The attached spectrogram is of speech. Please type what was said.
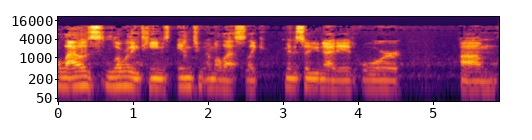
allows lower league teams into MLS, like Minnesota United or um,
